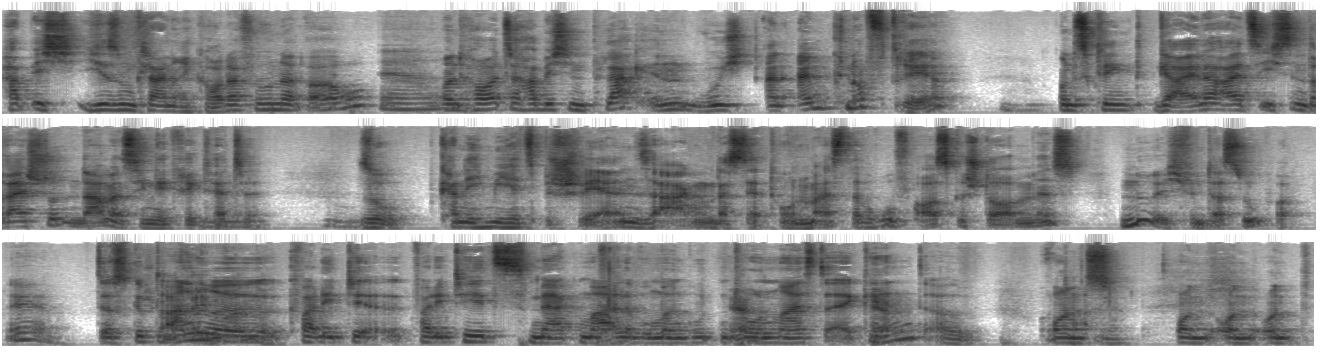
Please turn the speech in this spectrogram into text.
habe ich hier so einen kleinen Rekorder für 100 Euro ja. und heute habe ich ein Plugin, wo ich an einem Knopf drehe und es klingt geiler, als ich es in drei Stunden damals hingekriegt hätte. So, kann ich mich jetzt beschweren, sagen, dass der Tonmeisterberuf ausgestorben ist? Nö, ich finde das super. Ja, das gibt andere Qualitä Qualitätsmerkmale, wo man einen guten ja. Tonmeister erkennt. Ja. Also, und, und, und, und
